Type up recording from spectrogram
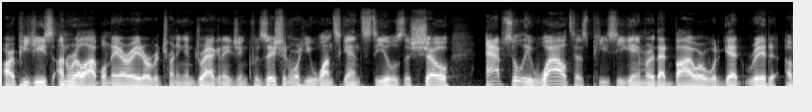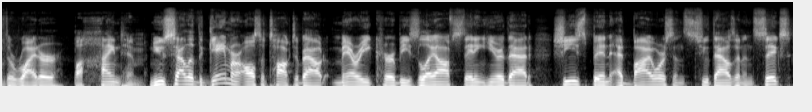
RPG's unreliable narrator, returning in Dragon Age Inquisition, where he once again steals the show Absolutely wild, says PC Gamer, that Bioware would get rid of the writer behind him. New Salad the Gamer also talked about Mary Kirby's layoff, stating here that she's been at Bioware since 2006.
